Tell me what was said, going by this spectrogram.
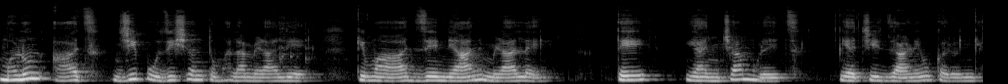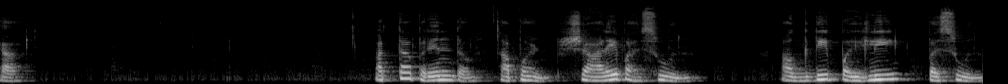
म्हणून आज जी पोझिशन तुम्हाला मिळाली आहे किंवा आज जे ज्ञान मिळालंय ते यांच्यामुळेच याची जाणीव करून घ्या. आत्तापर्यंत आपण शाळेपासून अगदी पहिलीपासून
